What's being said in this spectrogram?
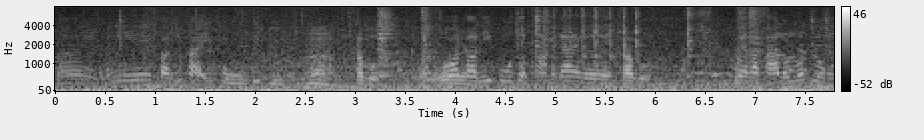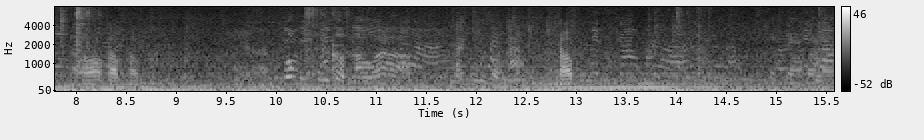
ใช่อันนี้ตอนที่ขายปูฟิตอยู่อืมครับผมโอ้โหเพราะว่าตอนเนี่ยนี้ปูสดหาไม่ได้เลยครับผมแต่ราคาลดลดลงอ๋อครับครับนี่นะฮะช่วงมีปูสดเราว่าใช้ปูสดนะครับเผ็ดกลางปลาร้า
